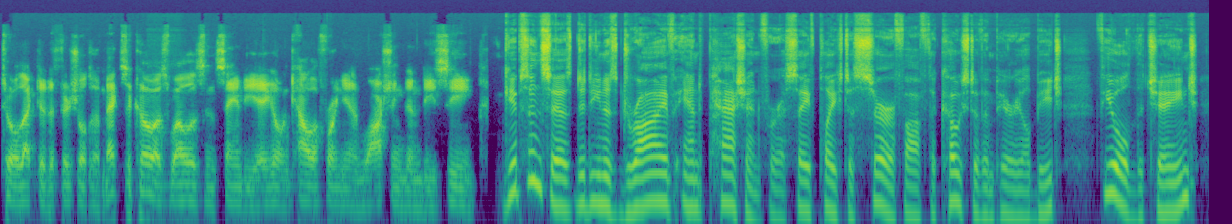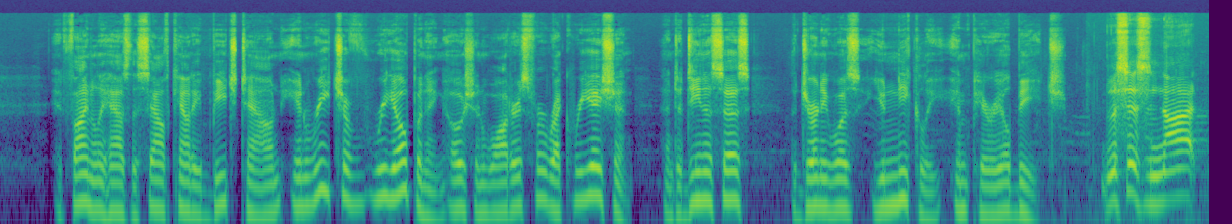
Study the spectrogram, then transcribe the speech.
to elected officials in Mexico, as well as in San Diego and California and Washington, D.C. Gibson says Dedina's drive and passion for a safe place to surf off the coast of Imperial Beach fueled the change. It finally has the South County beach town in reach of reopening ocean waters for recreation. And Dedina says the journey was uniquely Imperial Beach. This is not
